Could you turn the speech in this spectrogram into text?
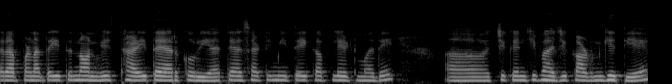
तर आपण आता इथं नॉनव्हेज थाळी तयार करूया. त्यासाठी मी इथं एका प्लेटमध्ये चिकनची भाजी काढून घेते आहे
